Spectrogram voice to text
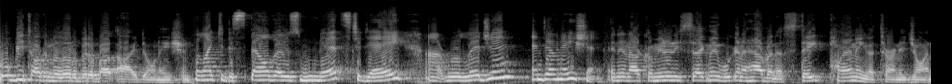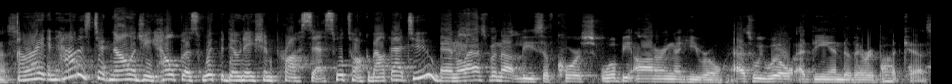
we'll be talking a little bit about eye donation. We'd like to dispel those myths today uh, religion and donation. And in our community segment, we're going to have an estate planning attorney join us. All right. And how does technology help us with the donation process? We'll talk about that too. And last but not least, of course, we'll be honoring a hero, as we will at the end of every podcast.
